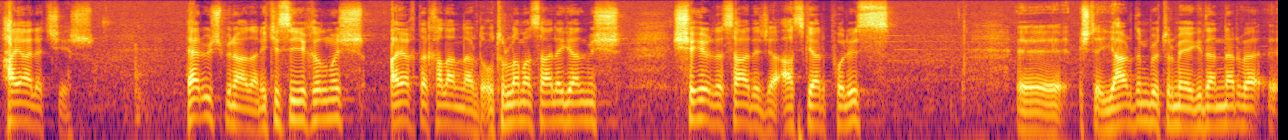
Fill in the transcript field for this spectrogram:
Hayalet şehir. Her üç binadan ikisi yıkılmış, ayakta kalanlar da oturulamaz hale gelmiş. Şehirde sadece asker, polis, e, işte yardım götürmeye gidenler ve e,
